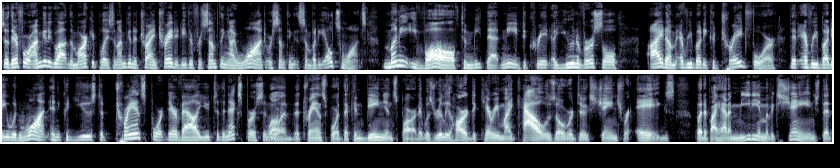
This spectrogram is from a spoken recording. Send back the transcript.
So therefore, I'm going to go out in the marketplace and I'm going to try and trade it either for something I want or something that somebody else wants. Money evolved to meet that need to create a universal item everybody could trade for that everybody would want and could use to transport their value to the next person. Well, and the transport, the convenience part. It was really hard to carry my cows over to exchange for eggs. But if I had a medium of exchange that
